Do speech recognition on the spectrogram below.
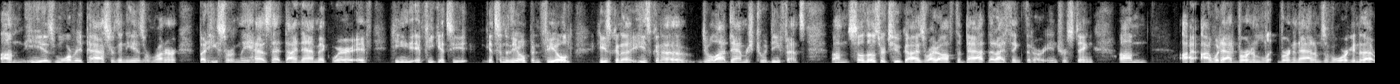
Um, he is more of a passer than he is a runner, but he certainly has that dynamic where if he if he gets you gets into the open field, he's gonna he's gonna do a lot of damage to a defense. Um, so those are two guys right off the bat that I think that are interesting. Um, I, I, would add Vernon Vernon Adams of Oregon to that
